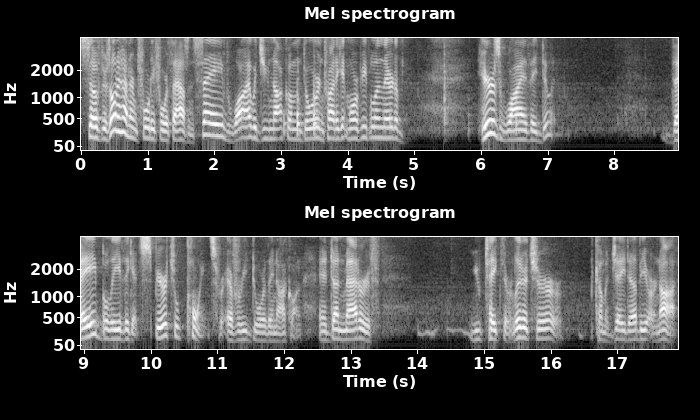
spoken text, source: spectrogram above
So if there's only 144,000 saved, why would you knock on the door and try to get more people in there to Here's why they do it. They believe they get spiritual points for every door they knock on. And it doesn't matter if you take their literature or become a JW or not,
